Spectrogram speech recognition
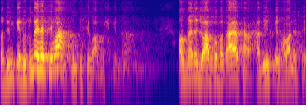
तो जिनके रुतबे हैं सिवा, उनकी सिवा मुश्किल है। और मैंने जो आपको बताया था हदीस के हवाले से,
